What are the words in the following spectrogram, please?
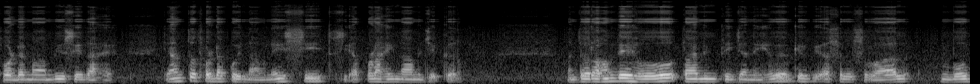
ਤੁਹਾਡਾ ਨਾਮ ਵੀ ਉਸੇ ਦਾ ਹੈ। ਜਾਂ ਤਾਂ ਤੁਹਾਡਾ ਕੋਈ ਨਾਮ ਨਹੀਂ ਸੀ, ਤੁਸੀਂ ਆਪਣਾ ਹੀ ਨਾਮ ਜ਼ਿਕਰ ਅੰਦਰ ਹੋ ਤਾਂ ਵੀ ਨਤੀਜਾ ਨਹੀਂ ਹੋਇਆ ਕਿਉਂਕਿ ਅਸਲ ਸਵਾਲ ਬਹੁਤ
